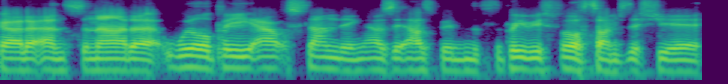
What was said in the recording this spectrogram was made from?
Okada and Sanada will be outstanding as it has been the previous four times this year.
